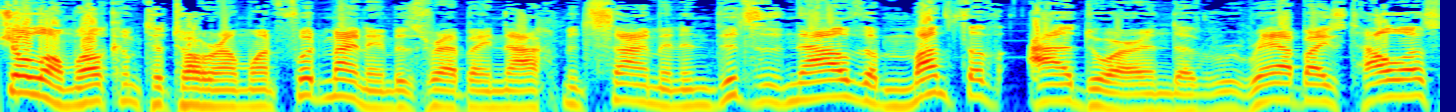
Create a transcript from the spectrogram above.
Shalom, welcome to Torah on One Foot. My name is Rabbi Nachman Simon, and this is now the month of Ador, and the rabbis tell us,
